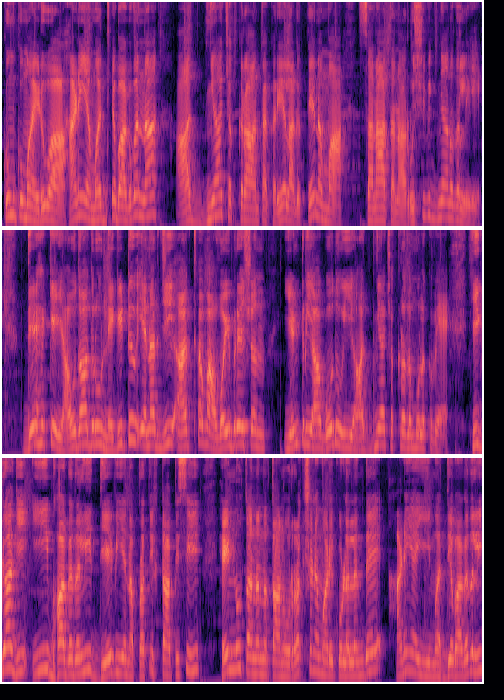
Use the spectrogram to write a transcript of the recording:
ಕುಂಕುಮ ಇಡುವ ಹಣೆಯ ಮಧ್ಯಭಾಗವನ್ನು ಆಜ್ಞಾಚಕ್ರ ಅಂತ ಕರೆಯಲಾಗುತ್ತೆ ನಮ್ಮ ಸನಾತನ ಋಷಿ ವಿಜ್ಞಾನದಲ್ಲಿ. ದೇಹಕ್ಕೆ ಯಾವುದಾದರೂ ನೆಗೆಟಿವ್ ಎನರ್ಜಿ ಅಥವಾ ವೈಬ್ರೇಷನ್ ಎಂಟ್ರಿ ಆಗೋದು ಈ ಆಜ್ಞಾ ಚಕ್ರದ ಮೂಲಕವೇ. ಹೀಗಾಗಿ ಈ ಭಾಗದಲ್ಲಿ ದೇವಿಯನ್ನು ಪ್ರತಿಷ್ಠಾಪಿಸಿ ಹೆಣ್ಣು ತನ್ನನ್ನು ತಾನು ರಕ್ಷಣೆ ಮಾಡಿಕೊಳ್ಳಲೆಂದೇ ಹಣೆಯ ಈ ಮಧ್ಯಭಾಗದಲ್ಲಿ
